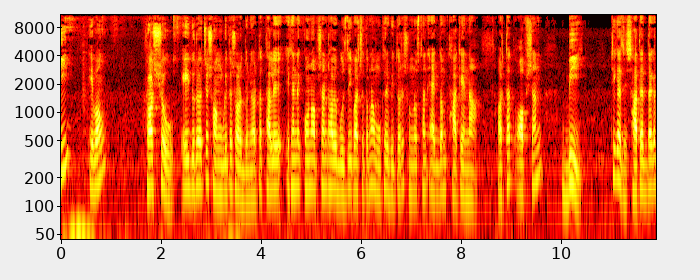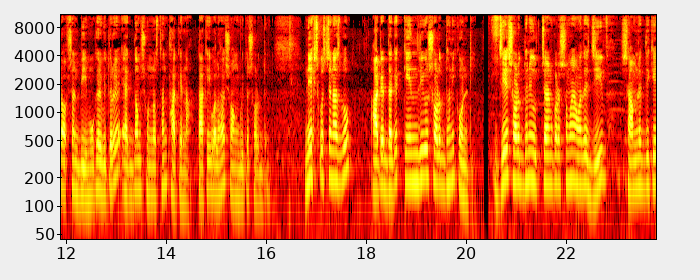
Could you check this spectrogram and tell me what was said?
ই এবং হ্রস্ব উ এই দুটো হচ্ছে সংবৃত স্বরধ্বনি। অর্থাৎ তাহলে এখানে কোন অপশানটা হবে বুঝতেই পারছ তোমরা? মুখের ভিতরে শূন্যস্থান একদম থাকে না। অর্থাৎ অপশান বি, ঠিক আছে? সাতের দাগের অপশান বি, মুখের ভিতরে একদম শূন্যস্থান থাকে না। তাকেই বলা হয় সংবৃত স্বরধ্বনি। নেক্সট কোশ্চেন আসব। আটের দাগে কেন্দ্রীয় স্বরধ্বনি কোনটি? যে স্বরধ্বনি উচ্চারণ করার সময় আমাদের জীব সামনের দিকে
